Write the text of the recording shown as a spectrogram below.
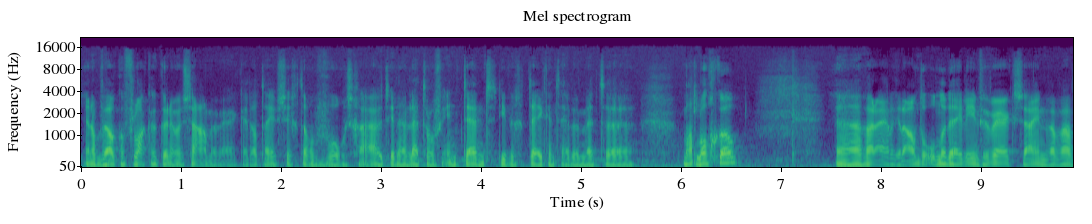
En op welke vlakken kunnen we samenwerken. Dat heeft zich dan vervolgens geuit in een letter of intent die we getekend hebben met uh, Matt Logco. waar eigenlijk een aantal onderdelen in verwerkt zijn. Waar, waar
